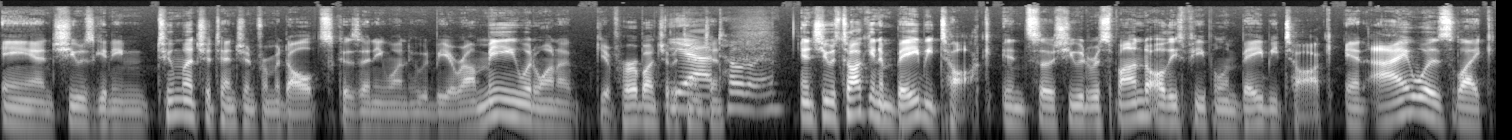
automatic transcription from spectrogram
And she was getting too much attention from adults because anyone who would be around me would want to give her a bunch of Yeah, attention. totally. And she was talking in baby talk. And so she would respond to all these people in baby talk. And I was like,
